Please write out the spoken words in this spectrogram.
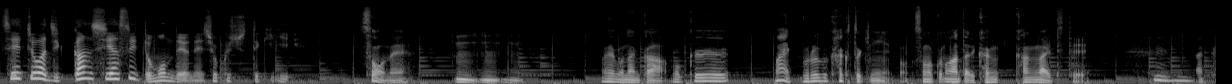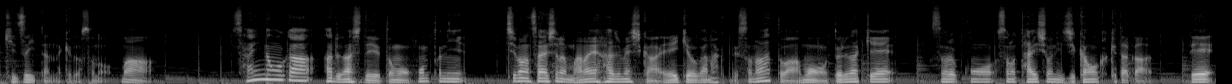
成長は実感しやすいと思うんだよね職種的に。そうねうんうんまあでもなんか僕前ブログ書くときにそのこの辺り考えててうんうん。なんか気づいたんだけどそのまあ才能があるなしで言うともう本当に一番最初の学び始めしか影響がなくてその後はもうどれだけそのこうその対象に時間をかけたかで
